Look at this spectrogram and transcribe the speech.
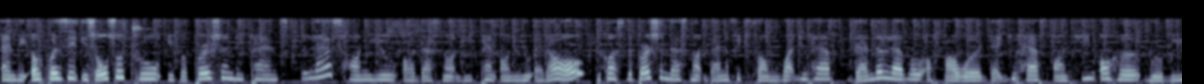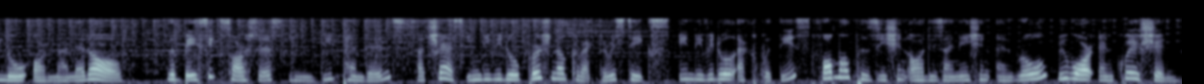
And the opposite is also true if a person depends less on you or does not depend on you at all, because the person does not benefit from what you have, then the level of power that you have on him or her will be low or none at all. The basic sources in dependence, such as individual personal characteristics, individual expertise, formal position or designation and role, reward and coercion.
